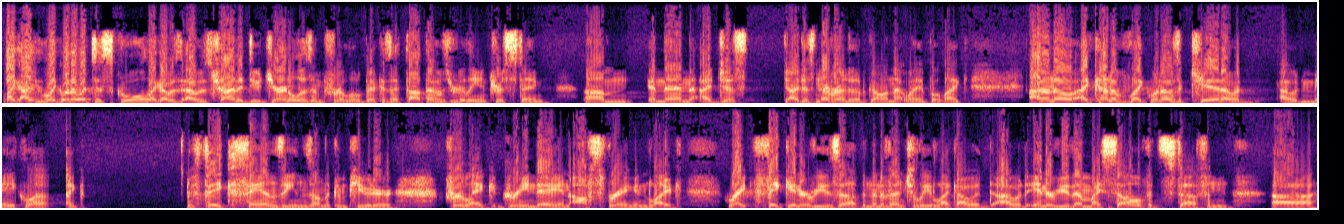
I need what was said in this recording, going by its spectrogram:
like I like when I went to school, like I was I was trying to do journalism for a little bit because I thought that was really interesting. Um, and then I just I just never ended up going that way. But like I don't know, I kind of like when I was a kid, I would I would make like, fake fanzines on the computer for like Green Day and Offspring and like write fake interviews up and then eventually like I would I would interview them myself and stuff and uh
